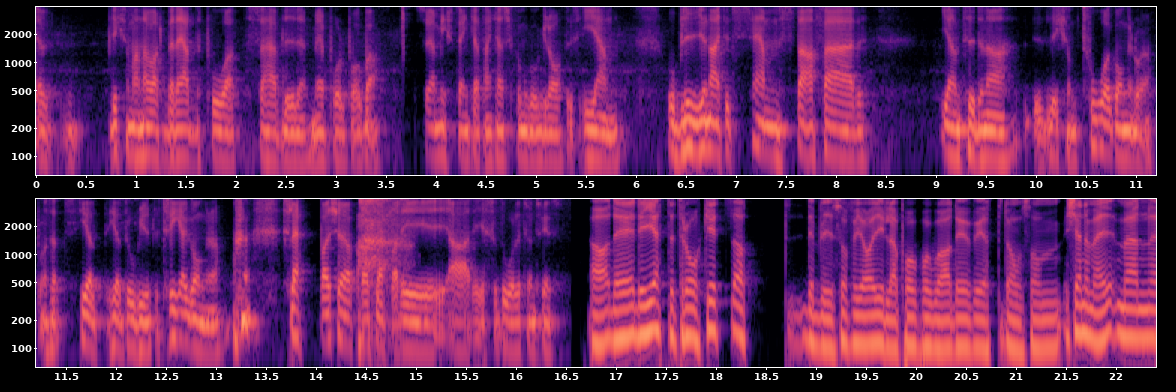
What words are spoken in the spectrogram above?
jag, liksom han har varit beredd på att så här blir det med Paul Pogba. Så jag misstänker att han kanske kommer gå gratis igen. Och bli Uniteds sämsta affär genom tiderna liksom två gånger då på något sätt. Helt, helt obegripligt. Tre gånger då. släppa, köpa, släppa. Det är, ja, det är så dåligt som det finns. Ja, det, är, det är jättetråkigt att det blir så, för jag gillar Pogba, det vet de som känner mig. Men eh,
